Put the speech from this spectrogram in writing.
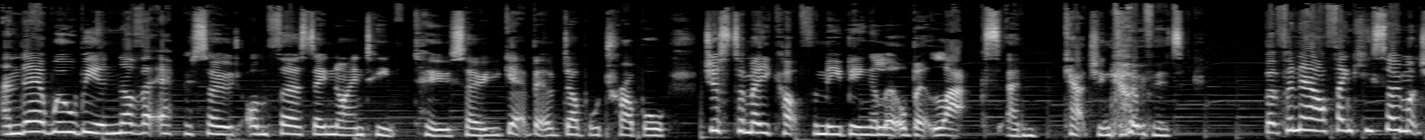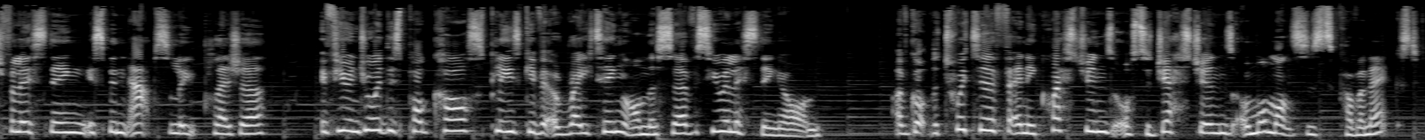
And there will be another episode on Thursday 19th too, so you get a bit of double trouble just to make up for me being a little bit lax and catching COVID. But for now, thank you so much for listening. It's been an absolute pleasure. If you enjoyed this podcast, please give it a rating on the service you are listening on. I've got the Twitter for any questions or suggestions on what monsters to cover next.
